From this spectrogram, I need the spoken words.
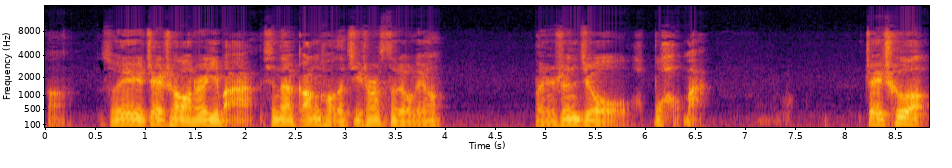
啊，所以这车往这一摆，现在港口的 G 叉四六零本身就不好卖。这车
